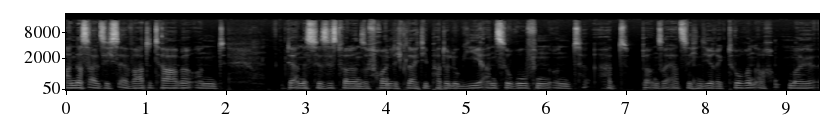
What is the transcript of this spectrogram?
anders, als ich es erwartet habe und der Anästhesist war dann so freundlich, gleich die Pathologie anzurufen und hat bei unserer ärztlichen Direktorin auch mal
